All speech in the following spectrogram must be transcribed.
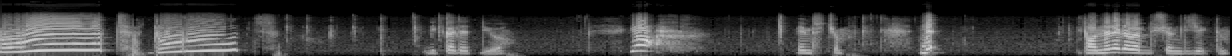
Durut, durut. Dikkat et diyor. Ya benim suçum. Daha nereye kadar düşeceğim diyecektim.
